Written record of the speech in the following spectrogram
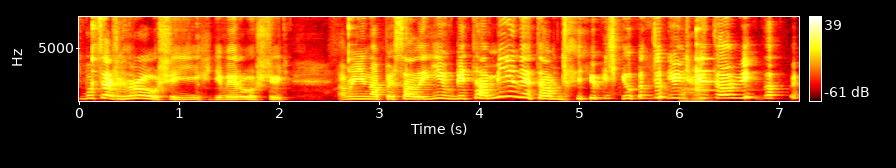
Бо це ж гроші їхні вирощують. А мені написали, їм вітаміни там дають і годують вітамінами.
